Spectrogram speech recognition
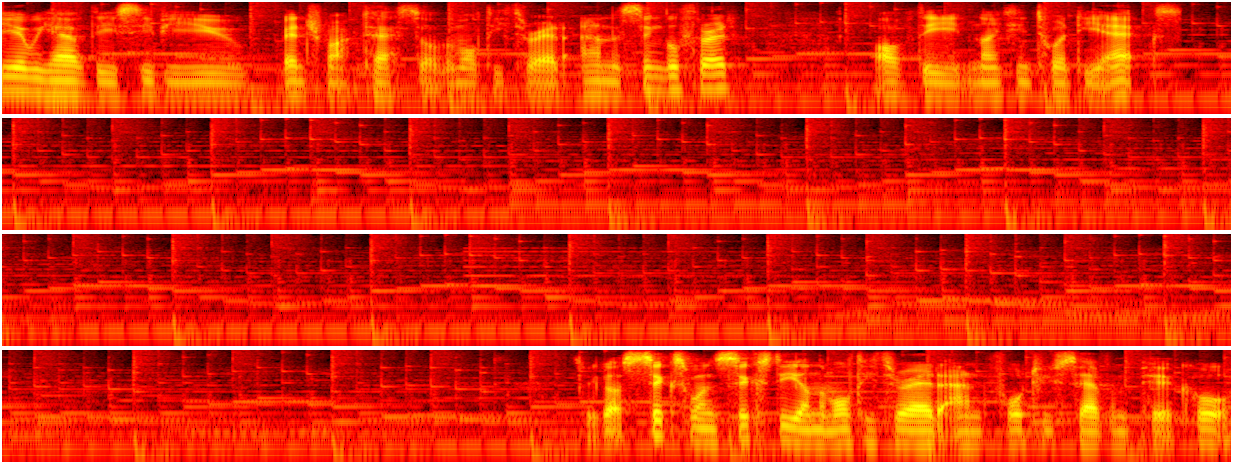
Here we have the CPU benchmark test of the multi-thread and the single thread of the 1920X. So we've got 6160 on the multi-thread and 427 per core.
